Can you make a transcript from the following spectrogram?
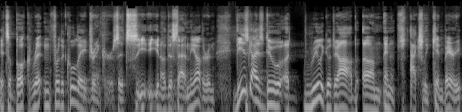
it's a book written for the Kool Aid drinkers. It's, you know, this, that, and the other. And these guys do a really good job. Um, and it's actually Ken Berry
